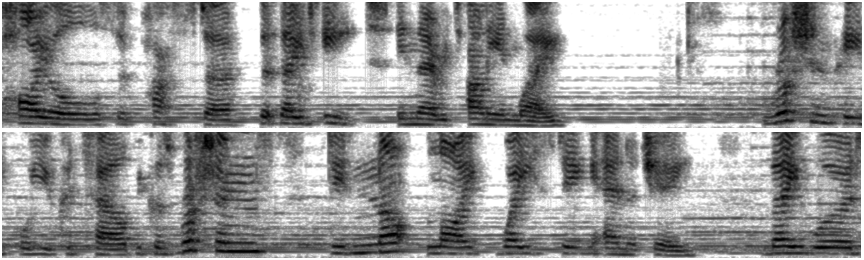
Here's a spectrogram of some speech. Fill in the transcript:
piles of pasta that they'd eat in their Italian way. Russian people, you could tell, because Russians did not like wasting energy. They would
